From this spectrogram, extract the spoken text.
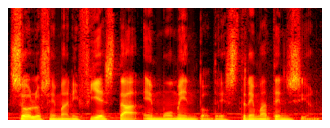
solo se manifiesta en momento de extrema tensión.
